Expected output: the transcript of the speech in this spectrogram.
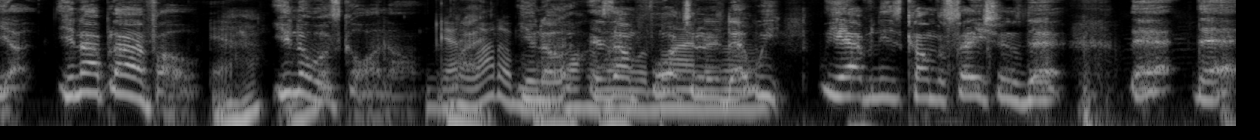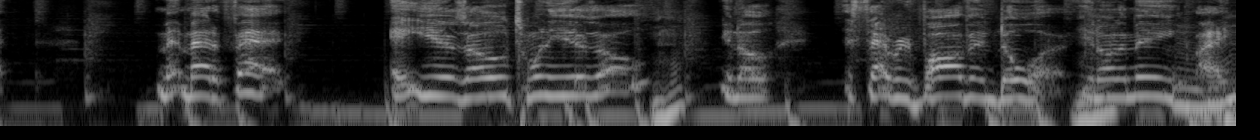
you, you're not blindfold. Mm-hmm. You know what's going on. Got a lot of them. You know, it's unfortunate that we we having these conversations that that that matter of fact, eight years old, twenty years old, Mm-hmm. you know, it's that revolving door. You know what I mean? Like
